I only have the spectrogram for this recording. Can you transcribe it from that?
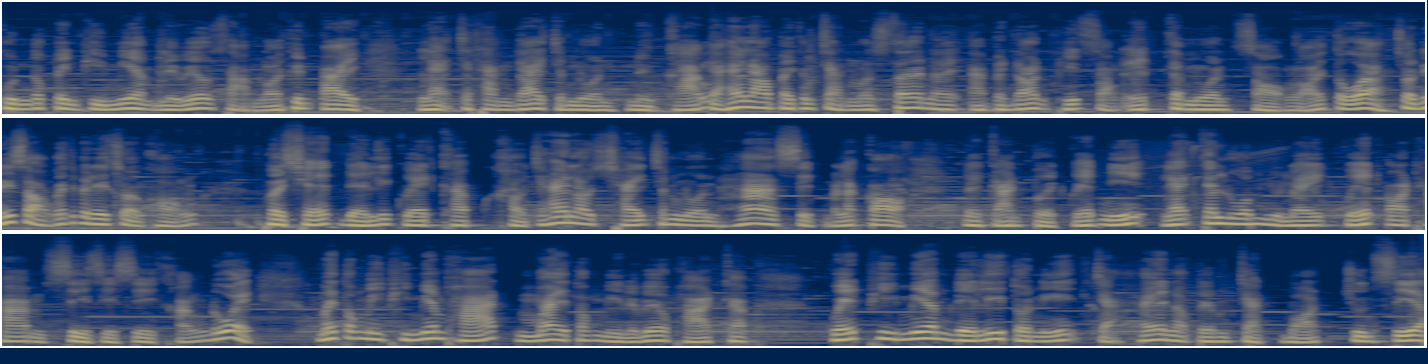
คุณต้องเป็นพรีเมียมเลเวล300 ขึ้นไป และจะทำได้จำนวน 1 ครั้งจะให้เราไปกำจัดมอนสเตอร์ใน Abandon Pit 2S จำนวน 200 ตัว ส่วนที่ 2 ก็จะเป็นในส่วนของ Purchase Daily Quest ครับ เขาจะให้เราใช้จำนวน 50มะละกอในการเปิดเควสนี้ และจะรวมอยู่ในเควส All Time 444 ครั้งด้วย ไม่ต้องมีพรีเมียมพาร์ทไม่ต้องมีเลเวลพาร์ทครับเควสพรีเมียมเดลี่ตัวนี้จะให้เราไปกำจัดบอสจุนเซีย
